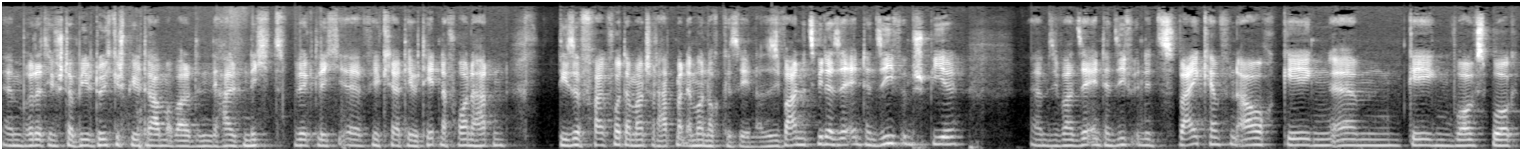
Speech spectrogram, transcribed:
ähm, relativ stabil durchgespielt haben, aber dann halt nicht wirklich äh, viel Kreativität nach vorne hatten diese Frankfurter Mannschaft hat man immer noch gesehen. Also sie waren jetzt wieder sehr intensiv im Spiel. Ähm, sie waren sehr intensiv in den Zweikämpfen auch gegen, ähm, gegen Wolfsburg.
